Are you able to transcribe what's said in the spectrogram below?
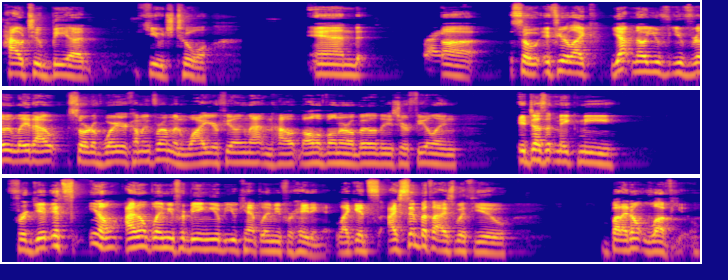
how to be a huge tool, and right. uh, so if you're like, yep, no, you've you've really laid out sort of where you're coming from and why you're feeling that and how all the vulnerabilities you're feeling, it doesn't make me forgive. It's you know, I don't blame you for being you, but you can't blame me for hating it. Like it's I sympathize with you, but I don't love you.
